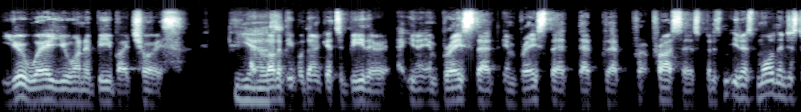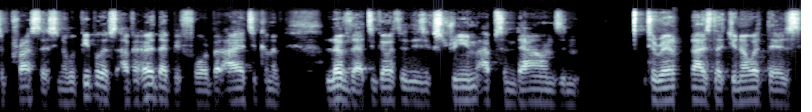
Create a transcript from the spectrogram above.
you're where you want to be by choice. Yeah and a lot of people don't get to be there. You know embrace that embrace that that that process. But it's you know it's more than just a process. You know with people have, i've heard that before but i had to kind of live that to go through these extreme ups and downs and to realize that you know what there's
